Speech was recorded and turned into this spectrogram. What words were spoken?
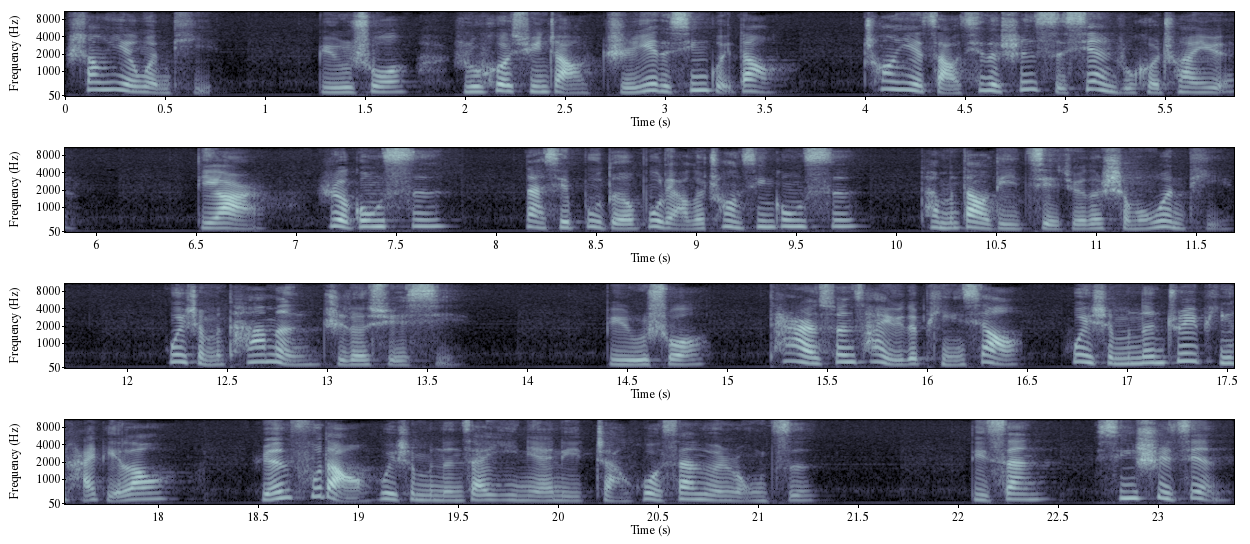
商业问题，比如说如何寻找职业的新轨道，创业早期的生死线如何穿越；第二，热公司，那些不得不聊的创新公司。他们到底解决了什么问题？为什么他们值得学习？比如说，泰尔酸菜鱼的平效为什么能追平海底捞？猿辅导为什么能在一年里斩获三轮融资？第三，新事件，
